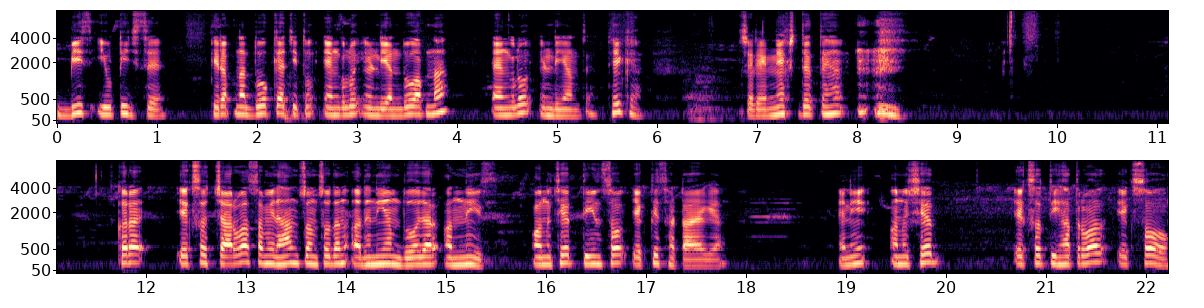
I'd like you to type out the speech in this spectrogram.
बीस यूटीज से, फिर अपना दो क्या चीतों? Anglo Indian. दो अपना एंग्लो इंडियन से ठीक है? चलिए नेक्स्ट देखते हैं। करा, एक सौ चारवा संविधान संशोधन अधिनियम 2019 अनुच्छेद 331 हटाया गया। यानी अनुच्छेद एक सौ तिहत्तरवा, एक सौ,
